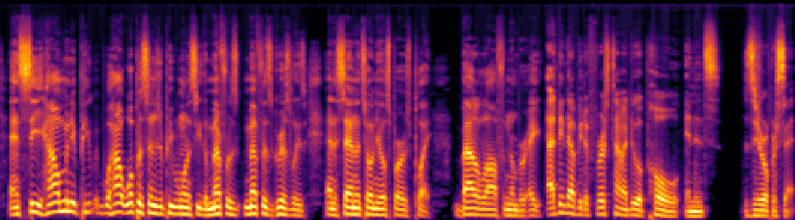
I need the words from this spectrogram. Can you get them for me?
and see how many people, how what percentage of people want to see the Memphis Memphis Grizzlies and the San Antonio Spurs play. Battle off number eight. I think that'll be the first time I do a poll and it's zero percent.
